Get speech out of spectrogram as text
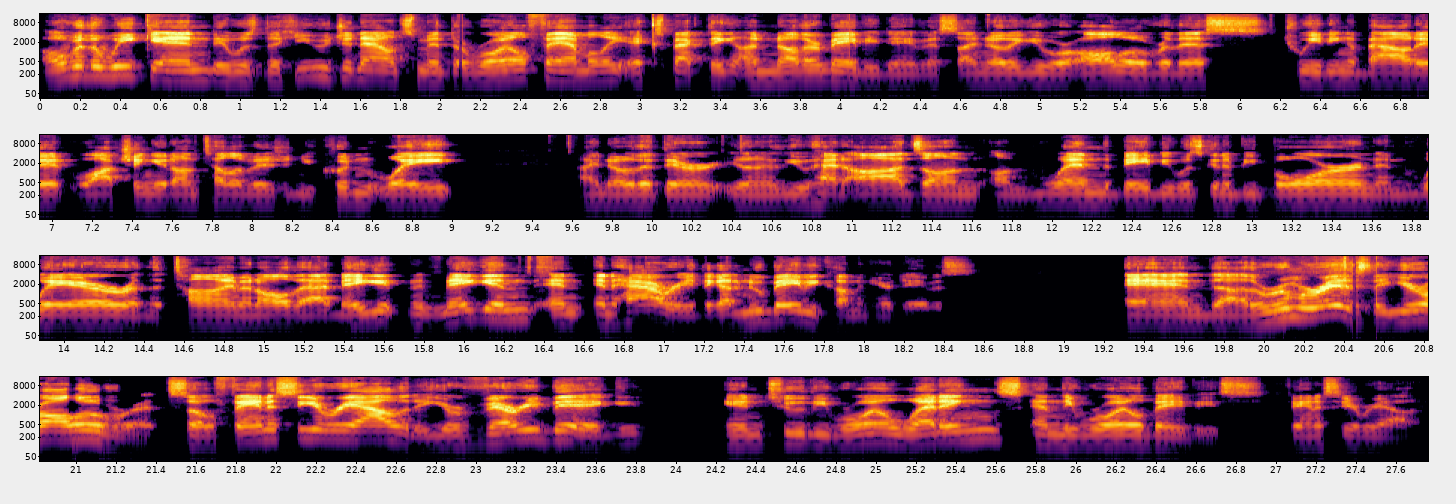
Over the weekend, it was the huge announcement: the royal family expecting another baby. Davis, I know that you were all over this, tweeting about it, watching it on television. You couldn't wait. I know that there, you know, you had odds on on when the baby was going to be born and where and the time and all that. Megan, Meghan and, and Harry, they got a new baby coming here, Davis. And uh, the rumor is that you're all over it. So fantasy or reality, you're very big into the royal weddings and the royal babies. Fantasy or reality.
